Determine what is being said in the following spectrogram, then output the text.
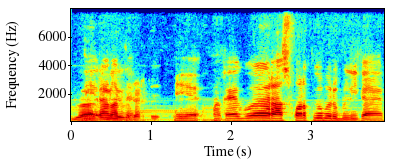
Dua Diralat MU ya? berarti. iya makanya gue Rashford gue baru beli kan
